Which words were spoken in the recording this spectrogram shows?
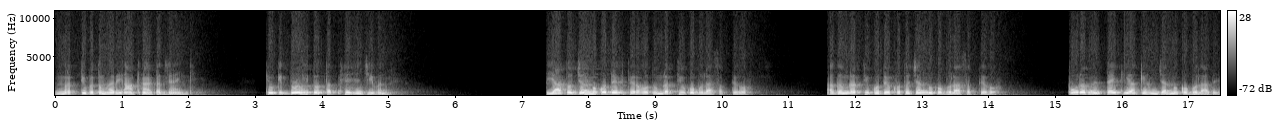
मृत्यु पर तुम्हारी आँखें अटक जाएँगी। क्योंकि दो ही तो तथ्य हैं जीवन में। या तो जन्म को देखते रहो तो मृत्यु को भुला सकते हो। अगर मृत्यु को देखो तो जन्म को भुला सकते हो। पूर्व ने तय किया कि हम जन्म को भुला दें।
